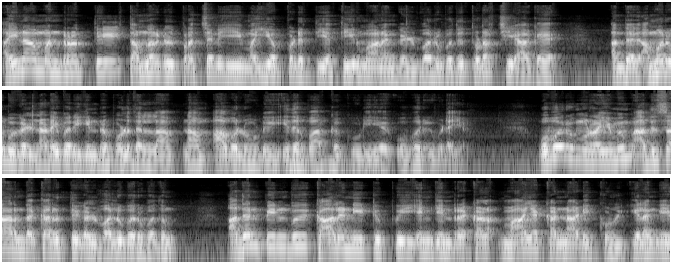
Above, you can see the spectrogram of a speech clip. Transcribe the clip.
ஐநா மன்றத்தில் தமிழர்கள் பிரச்சனையை மையப்படுத்திய தீர்மானங்கள் வருவது தொடர்ச்சியாக அந்த அமர்வுகள் நடைபெறுகின்ற பொழுதெல்லாம் நாம் ஆவலோடு எதிர்பார்க்கக்கூடிய ஒவ்வொரு விடயம். ஒவ்வொரு முறையும் அது சார்ந்த கருத்துகள் வலுப்பெறுவதும் அதன் பின்பு கால நீட்டிப்பு என்கின்ற கள மாய கண்ணாடிக்குள் இலங்கை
